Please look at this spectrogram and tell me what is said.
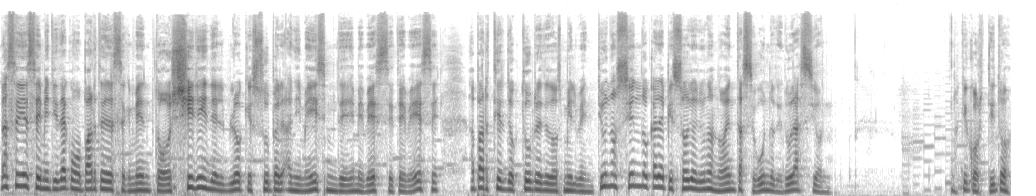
La serie se emitirá como parte del segmento Oshiri del bloque Super Animeism de MBS TBS a partir de octubre de 2021, siendo cada episodio de unos 90 segundos de duración. Ah, qué cortito.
